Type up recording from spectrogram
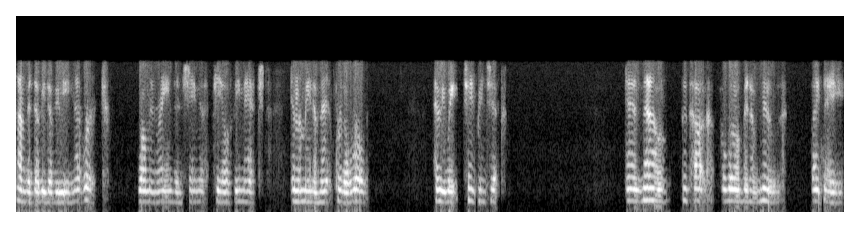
on the WWE Network, Roman Reigns and Sheamus TLC match in the main event for the World Heavyweight Championship. And now to talk a little bit of news. Like they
